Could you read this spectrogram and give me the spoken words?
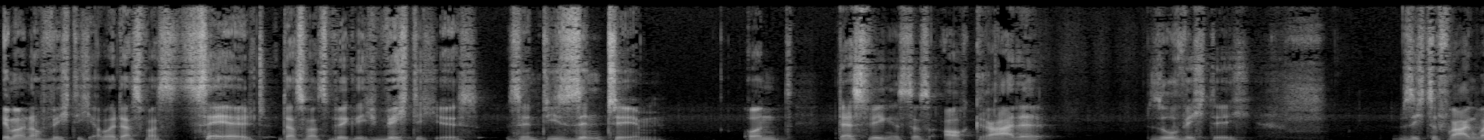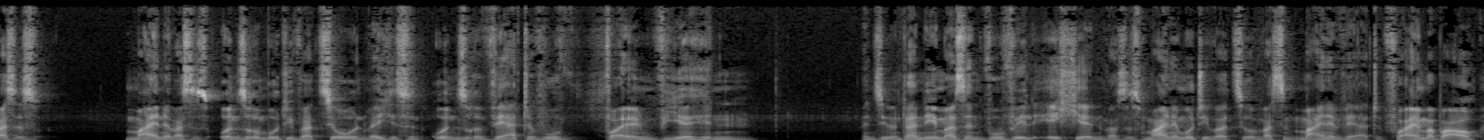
immer noch wichtig, aber das, was zählt, das, was wirklich wichtig ist, sind die Sinnthemen. Und deswegen ist das auch gerade so wichtig, sich zu fragen, was ist meine, was ist unsere Motivation, welche sind unsere Werte, wo wollen wir hin? Wenn Sie Unternehmer sind, wo will ich hin? Was ist meine Motivation? Was sind meine Werte? Vor allem aber auch,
